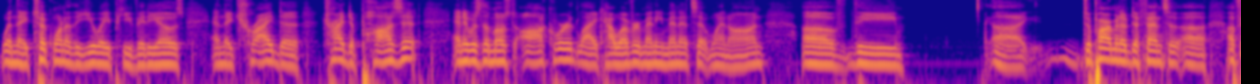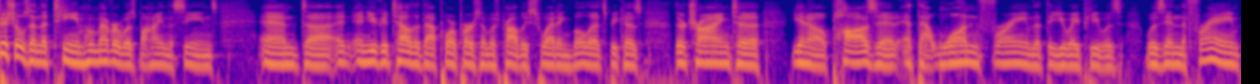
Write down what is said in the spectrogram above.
when they took one of the UAP videos and they tried to tried to pause it, and it was the most awkward, like however many minutes it went on, of the uh, Department of Defense uh, officials and the team, whomever was behind the scenes, and uh, and and you could tell that that poor person was probably sweating bullets because they're trying to you know pause it at that one frame that the UAP was was in the frame,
